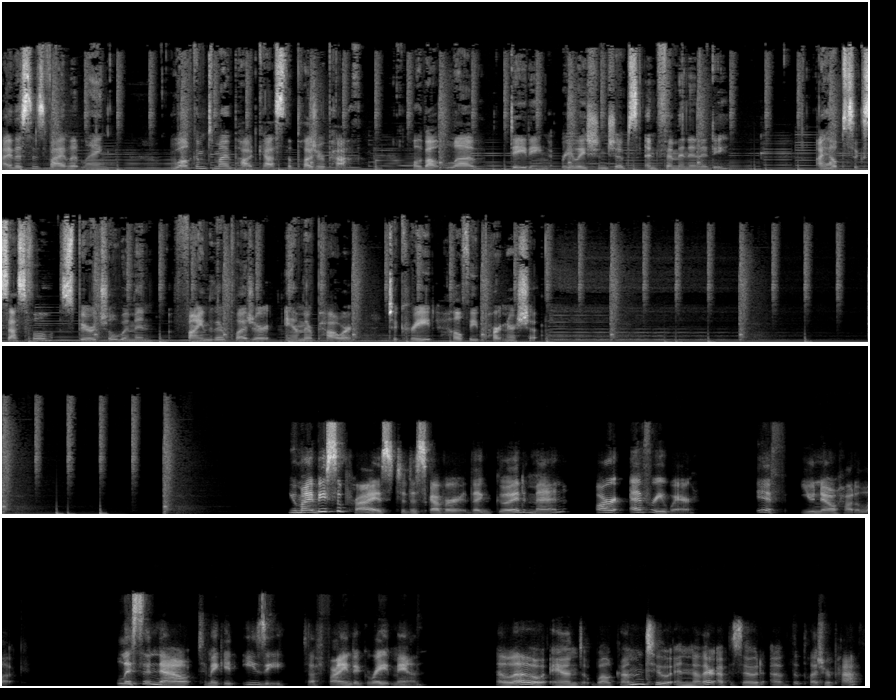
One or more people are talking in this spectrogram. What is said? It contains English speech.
Hi, this is Violet Lang. Welcome to my podcast, The Pleasure Path, all about love, dating, relationships, and femininity. I help successful spiritual women find their pleasure and their power to create healthy partnership. You might be surprised to discover that good men are everywhere if you know how to look. Listen now to make it easy to find a great man. Hello, and welcome to another episode of The Pleasure Path,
